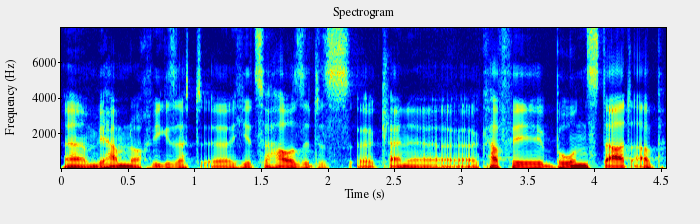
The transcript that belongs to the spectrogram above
Ähm, wir haben noch, wie gesagt, äh, hier zu Hause das äh, kleine Kaffeebohnen-Startup.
